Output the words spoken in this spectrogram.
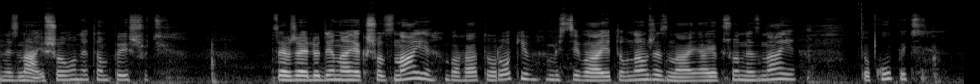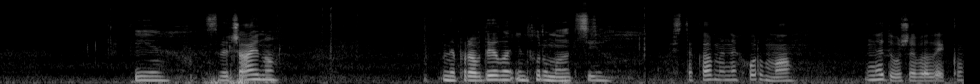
Не знаю, що вони там пишуть. Це вже людина, якщо знає, багато років висіває, то вона вже знає. А якщо не знає, то купить. І, звичайно, неправдива інформація. Ось така в мене хурма. Не дуже велика.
